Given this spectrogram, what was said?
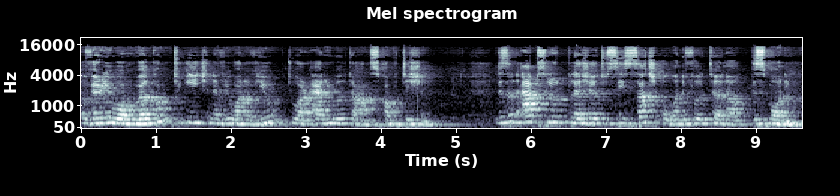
A very warm welcome to each and every one of you to our annual dance competition. It is an absolute pleasure to see such a wonderful turnout this morning.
